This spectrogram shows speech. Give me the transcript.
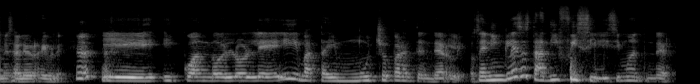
Me salió horrible. Y, y cuando lo leí, batallé mucho para entenderle. O sea, en inglés está dificilísimo de entender.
